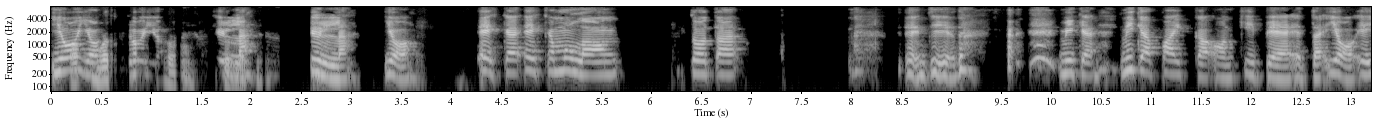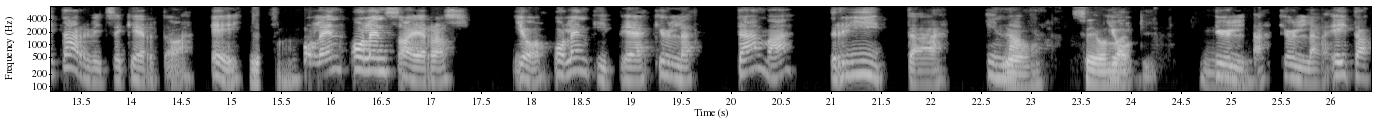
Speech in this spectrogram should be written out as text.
Joo, joo, what- joo, joo. oh, Kyllä, kyllä, joo. Ehkä, ehkä mulla on, tuota, en tiedä, mikä, mikä paikka on kipeä, että joo, ei tarvitse kertoa. Ei, olen, olen sairas. Joo, olen kipeä, kyllä. Tämä riittää. Enough. Joo, se on Joo. laki. Mm. Kyllä, kyllä. Ei ta,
